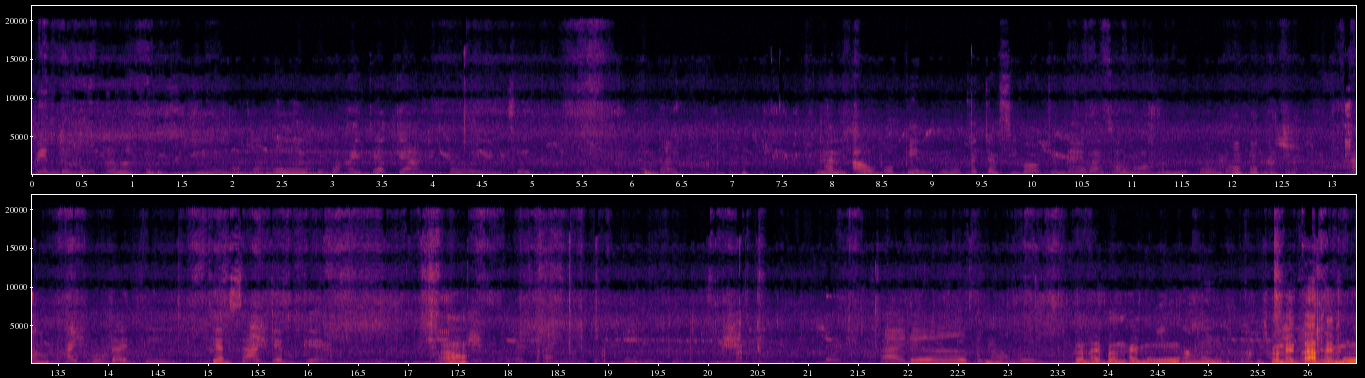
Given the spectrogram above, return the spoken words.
เป็นเด้อลูกเด้อปูคือบ่ให้จัดจานี่ปูยังช่วยท่านเอาบ่เป็นปูกระจักสิเว้าจังใดล่ะสมองมันเอ้าให้ผู้ใดที่เทียนสายแก่มแก่เอ้าายเด้อพี่น้องเอ้ยเพื่อนให้เบิ่งให้หมู เพื่อนให้ตัดให้หมู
